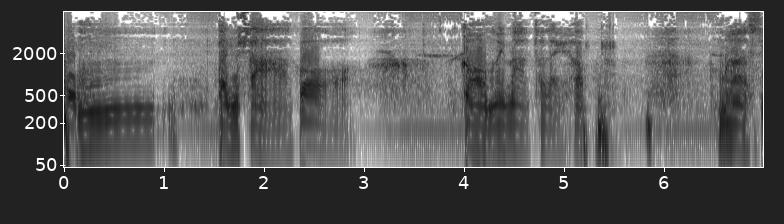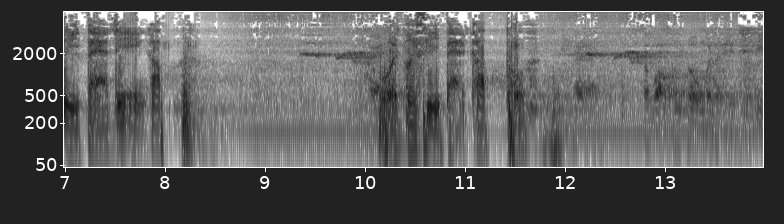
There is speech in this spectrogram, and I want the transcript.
ผมปัญษาก็ก็ไม่มากเท่าไหร่ครับ เมื่อสี่แปดนี่เองครับบวชเมื่อสี่แปดครับ ผมเขาบอกตรงๆเลยที่ปี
